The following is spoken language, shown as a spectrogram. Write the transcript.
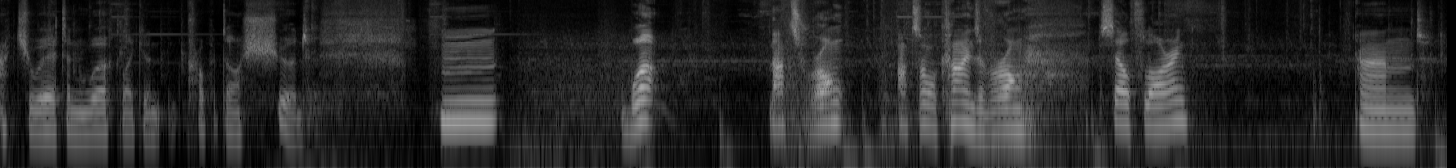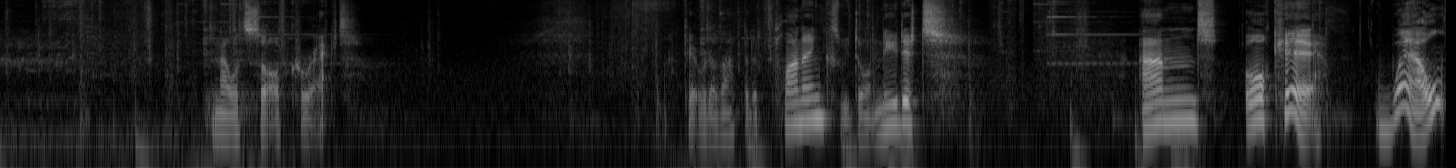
actuate and work like a proper door should. Hmm. What? That's wrong. That's all kinds of wrong. Cell flooring. And now it's sort of correct. Get rid of that bit of planning because we don't need it. And, okay. Well,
